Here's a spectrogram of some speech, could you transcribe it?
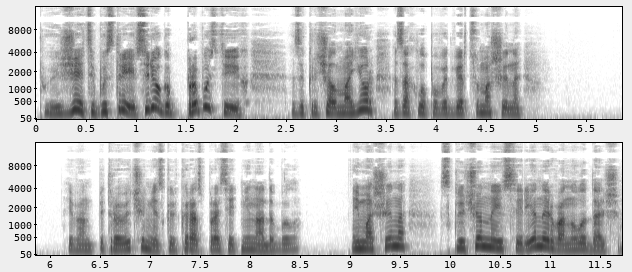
«Поезжайте быстрее, Серега, пропусти их!» — закричал майор, захлопывая дверцу машины. Иван Петровичу несколько раз просить не надо было. И машина, сключенная сиреной, рванула дальше.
